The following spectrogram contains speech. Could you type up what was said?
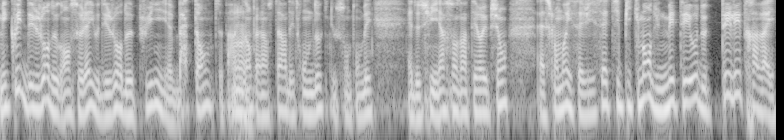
Mais quid des jours de grand soleil ou des jours de pluie battante, par mmh. exemple, à l'instar des trompes d'eau qui nous sont tombées dessus hier sans interruption? Euh, selon moi, il s'agissait typiquement d'une météo de télétravail.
